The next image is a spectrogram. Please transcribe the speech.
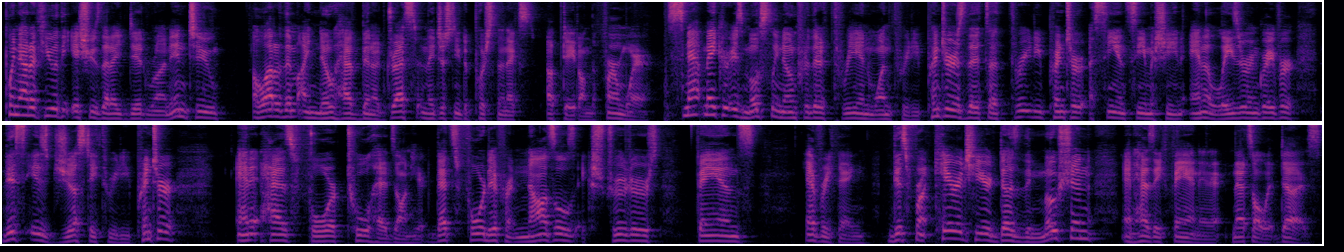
point out a few of the issues that I did run into, a lot of them I know have been addressed and they just need to push the next update on the firmware. Snapmaker is mostly known for their 3-in-1 3D printers. That's a 3D printer, a CNC machine, and a laser engraver. This is just a 3D printer and it has four tool heads on here. That's four different nozzles, extruders, fans, everything. This front carriage here does the motion and has a fan in it. That's all it does.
